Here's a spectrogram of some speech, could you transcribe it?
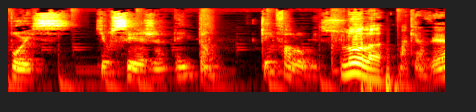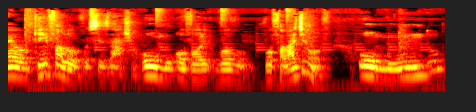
pois que o seja então. Quem falou isso? Lula. Maquiavel? Quem falou, vocês acham? Ou, ou vou, vou, vou falar de novo. O mundo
